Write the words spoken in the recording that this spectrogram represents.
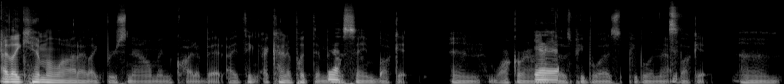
I like him a lot. I like Bruce Nauman quite a bit. I think I kind of put them in the same bucket and walk around Yeah, with yeah. those people as people in that bucket. Um,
